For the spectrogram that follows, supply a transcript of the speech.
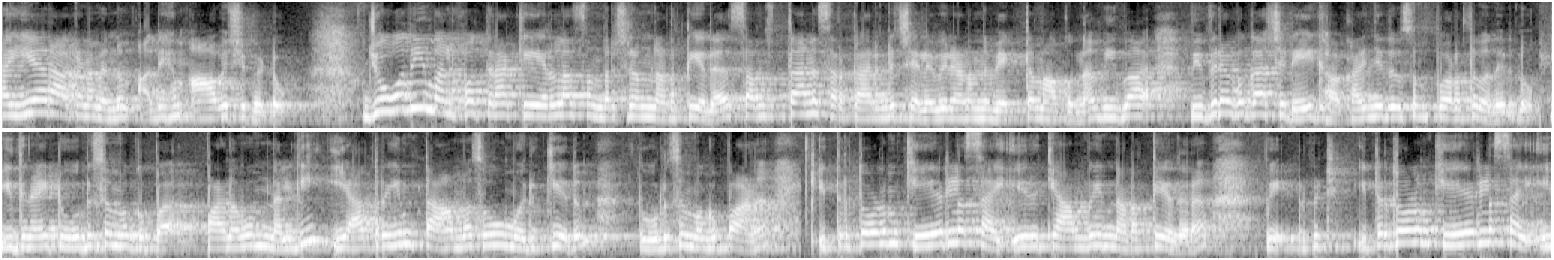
തയ്യാറാകണമെന്നും അദ്ദേഹം ആവശ്യപ്പെട്ടു. ജ്യോതി മൽഹോത്ര കേരള സന്ദർശനം നടത്തിയത് സംസ്ഥാന സർക്കാരിന്റെ ചെലവിലാണെന്ന് വ്യക്തമാക്കുന്ന വിവാ വിവരാവകാശ രേഖ കഴിഞ്ഞ ദിവസം പുറത്തു വന്നിരുന്നു. ഇതിനായി ടൂറിസം വകുപ്പ് പണവും നൽകി യാത്രയും താമസവും ഒരുക്കിയതും ടൂറിസം വകുപ്പാണ്. ഇത്രത്തോളം കെയർലെസ് ഈ ഒരു ക്യാമ്പയിൻ നടത്തിയതിന് ഇത്രത്തോളം കെയർലെസ് ആയി ഈ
